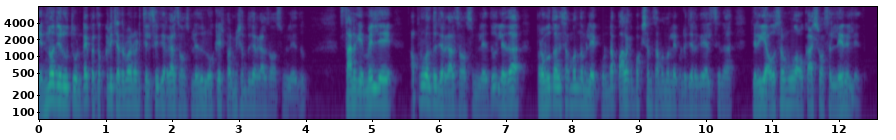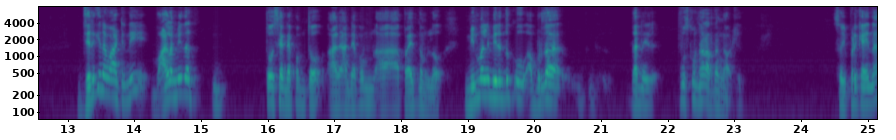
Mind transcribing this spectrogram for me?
ఎన్నో జరుగుతుంటాయి. ప్రతి ఒక్కటి చంద్రబాబు నాయుడు తెలిసి జరగాల్సిన అవసరం లేదు. లోకేష్ పర్మిషన్తో జరగాల్సిన అవసరం లేదు. స్థానిక ఎమ్మెల్యే అప్రూవల్తో జరగాల్సిన అవసరం లేదు. లేదా ప్రభుత్వానికి సంబంధం లేకుండా పాలకపక్షానికి సంబంధం లేకుండా జరగాల్సిన జరిగే అవసరము అవకాశం అసలు లేనే లేదు. జరిగిన వాటిని వాళ్ళ మీద తోసే నెపంతో ఆ ఆ నెపం ఆ ఆ ప్రయత్నంలో మిమ్మల్ని మీరెందుకు ఆ బురద దాన్ని పూసుకుంటున్నారో అర్థం కావట్లేదు. సో ఇప్పటికైనా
